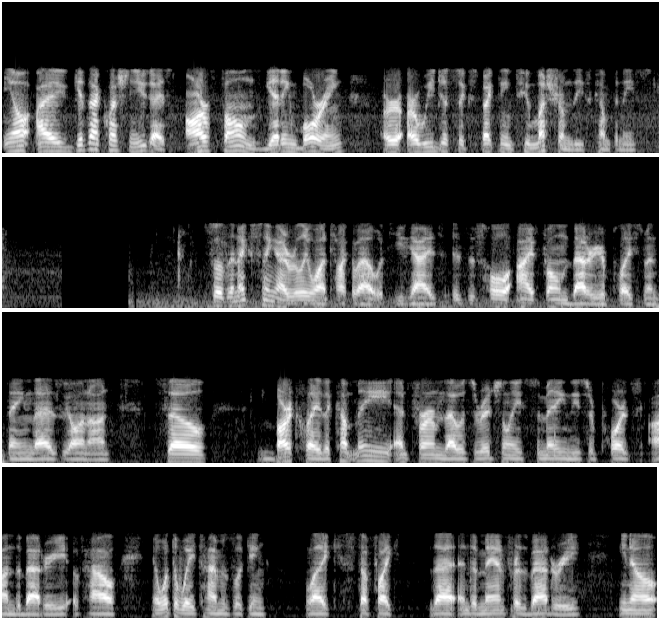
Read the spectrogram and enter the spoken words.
you know, I give that question to you guys. Are phones getting boring, or are we just expecting too much from these companies? So the next thing I really want to talk about with you guys is this whole iPhone battery replacement thing that is going on. So Barclay, the company and firm that was originally submitting these reports on the battery of how you know what the wait time is looking like, stuff like that, and demand for the battery. You know,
